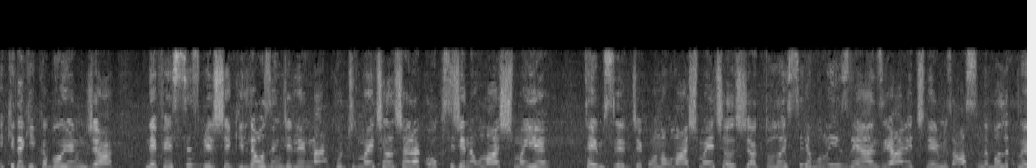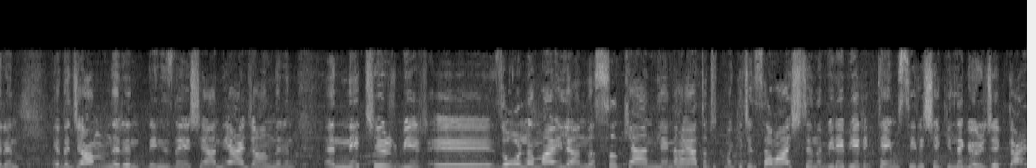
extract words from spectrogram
2 dakika boyunca nefessiz bir şekilde o zincirlerinden kurtulmaya çalışarak oksijene ulaşmayı temsil edecek. Ona ulaşmaya çalışacak. Dolayısıyla bunu izleyen ziyaretçilerimiz aslında balıkların ya da canlıların, denizde yaşayan diğer canlıların e, ne tür bir e, zorlamayla nasıl kendilerini hayatta tutmak için savaştığını birebir temsili şekilde görecekler.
